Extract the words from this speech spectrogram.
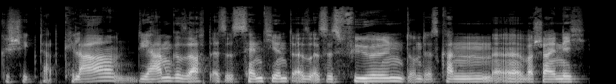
geschickt hat. Klar, die haben gesagt, es ist sentient, also es ist fühlend und es kann äh, wahrscheinlich,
